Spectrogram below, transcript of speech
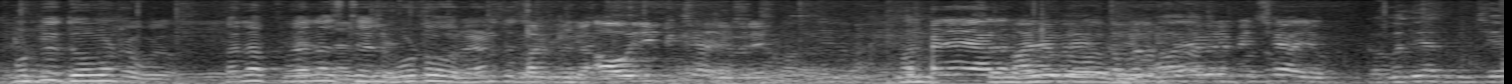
ਹੁਣ ਤੁਸੀਂ 2 ਮਿੰਟ ਰੁਕੋ ਪਹਿਲਾਂ ਪਹਿਲਾਂ ਸਟਿਲ ਫੋਟੋ ਲੈਣ ਤੇ ਫਿਰ ਆਓ ਜੀ ਪਿੱਛੇ ਆ ਜਾਓ ਵੀਰੇ ਜਾ ਯਾਰ ਆ ਜਾਓ ਵੀਰੇ ਕਮਲ ਵੀਰੇ ਪਿੱਛੇ ਆ ਜਾਓ ਕਮਲ ਯਾਰ ਪਿੱਛੇ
